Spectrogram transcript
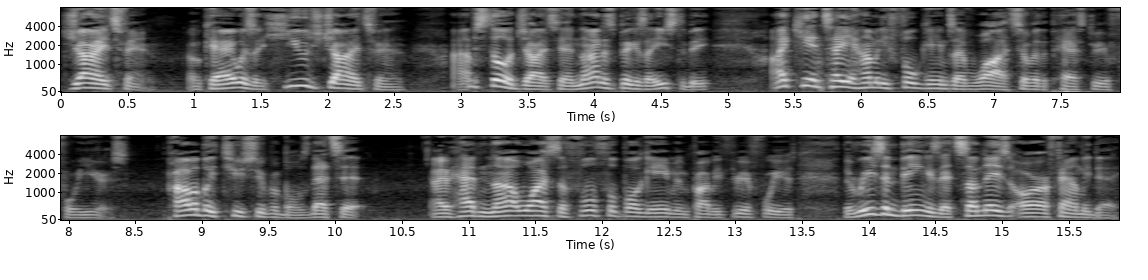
Giants fan Okay, I was a huge Giants fan. I'm still a Giants fan, not as big as I used to be. I can't tell you how many full games I've watched over the past three or four years. Probably two Super Bowls. That's it. I have not watched a full football game in probably three or four years. The reason being is that Sundays are a family day.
